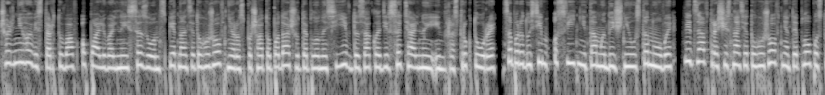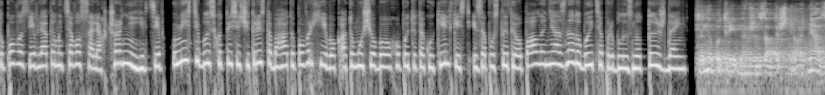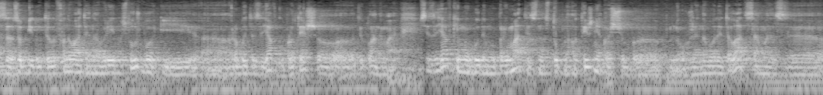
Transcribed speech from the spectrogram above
Чернігові стартував опалювальний сезон. З 15 жовтня розпочато подачу теплоносіїв до закладів соціальної інфраструктури. Це передусім освітні та медичні установи. Від завтра, 16 жовтня, тепло поступово з'являтиметься в оселях чернігівців. У місті близько 1300 багатоповерхівок, а тому, щоб охопити таку кількість і запустити опалення, знадобиться приблизно тиждень. Не потрібно вже з завтрашнього дня з, обіду телефонувати на аварійну службу і е, робити заявку про те, що е, тепла немає. Всі заявки ми будемо приймати з наступного тижня, щоб е, ну, вже наводити лад саме з е,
